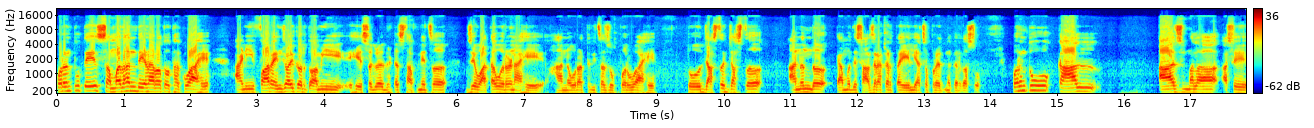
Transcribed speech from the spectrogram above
परंतु ते समाधान देणारा तो थकवा आहे. आणि फार एन्जॉय करतो आम्ही हे सगळं घटस्थापनेचं जे वातावरण आहे हा नवरात्रीचा जो पर्व आहे तो जास्तीत जास्त आनंद त्यामध्ये साजरा करता येईल याचा प्रयत्न करत असतो. परंतु काल आज मला असे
